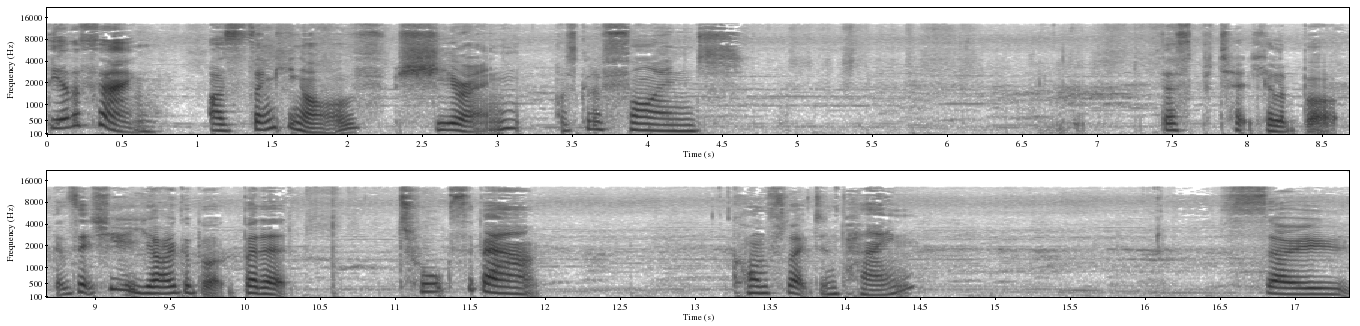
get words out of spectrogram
The other thing I was thinking of sharing, I was going to find this particular book. It's actually a yoga book, but it talks about conflict and pain. So,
